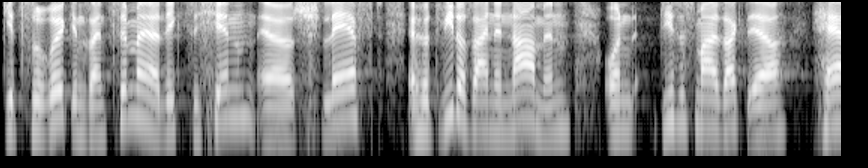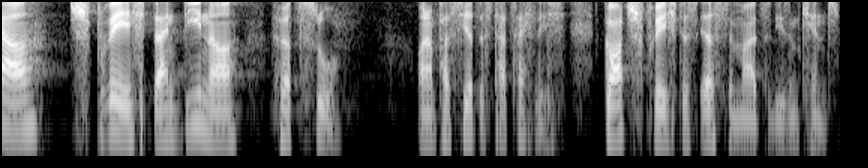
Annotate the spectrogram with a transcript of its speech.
geht zurück in sein Zimmer, er legt sich hin, er schläft, er hört wieder seinen Namen und dieses Mal sagt er, Herr, sprich, dein Diener hört zu. Und dann passiert es tatsächlich. Gott spricht das erste Mal zu diesem Kind.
